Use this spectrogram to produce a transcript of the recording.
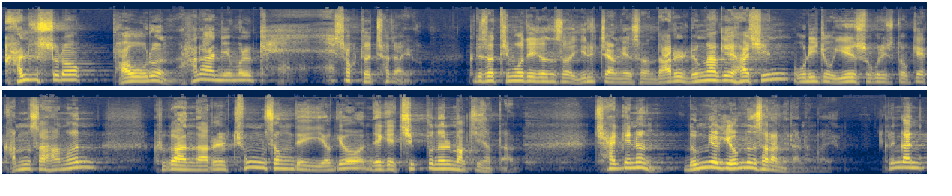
갈수록 바울은 하나님을 계속 더 찾아요. 그래서 디모데전서 1장에서 나를 능하게 하신 우리 주 예수 그리스도께 감사함은 그가 나를 충성되이 여겨 내게 직분을 맡기셨다. 자기는 능력이 없는 사람이라는 거예요. 그러니까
